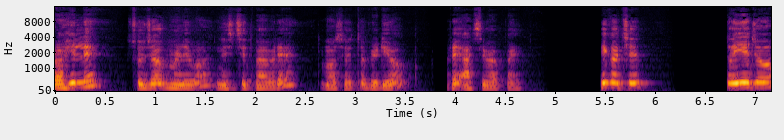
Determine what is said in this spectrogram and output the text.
रे सुजोग मिल निश्चित भाव मो सहित भिड ଆସିବା ପାଇଁ ଠିକ୍ ଅଛି ତ ଇଏ ଯେଉଁ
